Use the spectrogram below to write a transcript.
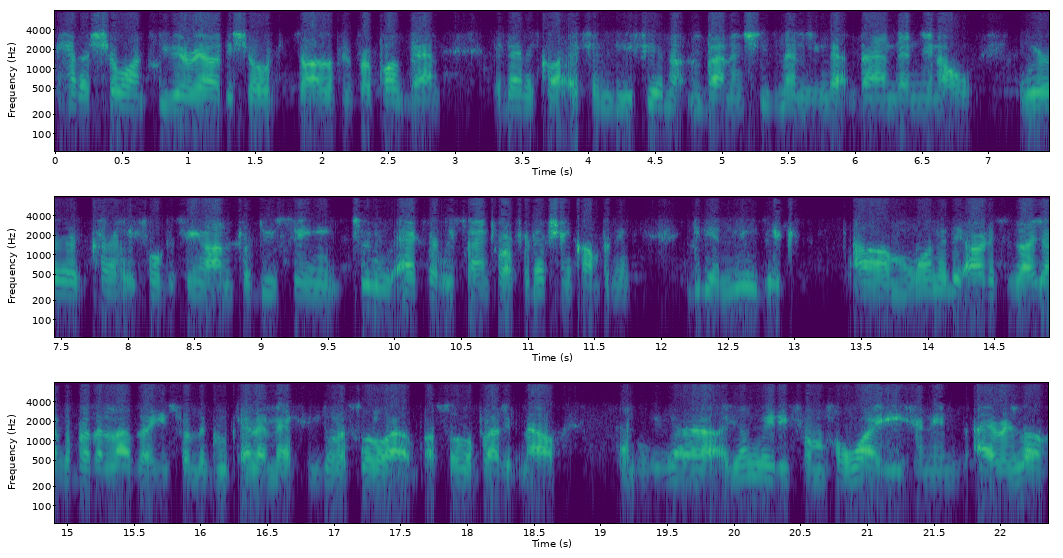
had a show on TV, a reality show, was looking for a punk band. The band is called FNB, Fear Nothing Band, and she's managing that band. And, you know, we're currently focusing on producing two new acts that we signed to our production company, Gideon Music. Um, one of the artists is our younger brother Laza. He's from the group LMS. He's doing a solo a solo project now. And we've got a young lady from Hawaii. Her name's Irie Love.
